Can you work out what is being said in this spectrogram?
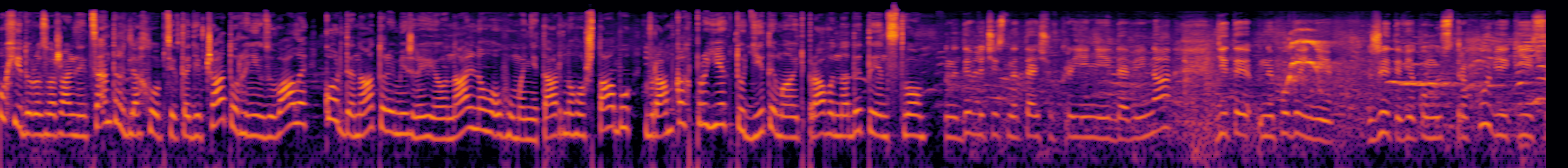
Похід у розважальний центр для хлопців та дівчат організували координатори міжрегіонального гуманітарного штабу в рамках проєкту Діти мають право на дитинство. Не дивлячись на те, що в країні йде війна, діти не повинні жити в якомусь страху, в якійсь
